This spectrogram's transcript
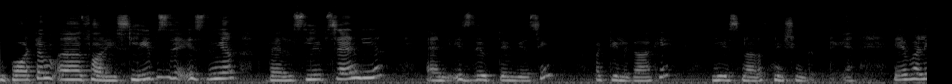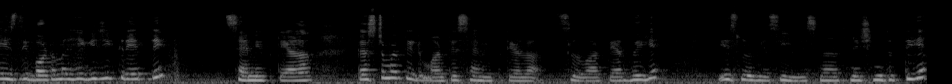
ਬਾਟਮ ਸੌਰੀ ਸਲੀਵਸ ਇਸ ਦੀਆਂ ਬੈਲ ਸਲੀਵਸ ਰਹਿਣਗੀਆਂ ਐਂਡ ਇਸ ਦੇ ਉੱਤੇ ਵੀ ਅਸੀਂ ਪੱਟੀ ਲਗਾ ਕੇ ਲੇਸ ਨਾਲ ਫਿਨਿਸ਼ਿੰਗ ਦਿੱਤੀ ਹੈ ਇਹ ਵਾਲੀ ਇਸ ਦੀ ਬਾਟਮ ਰਹੇਗੀ ਜੀ ਕਰੇਪ ਦੀ ਸੈਮੀ ਪਟਿਆਲਾ ਕਸਟਮਰ ਦੀ ਡਿਮਾਂਡ ਤੇ ਸੈਮੀ ਪਟਿਆਲਾ ਸਲਵਾਰ ਤਿਆਰ ਹੋਈ ਹੈ ਇਸ ਨੂੰ ਵੀ ਅਸੀਂ ਲੇਸ ਨਾਲ ਫਿਨਿਸ਼ਿੰਗ ਦਿੱਤੀ ਹੈ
